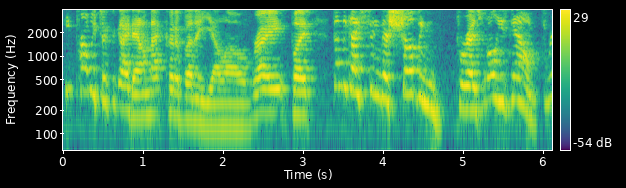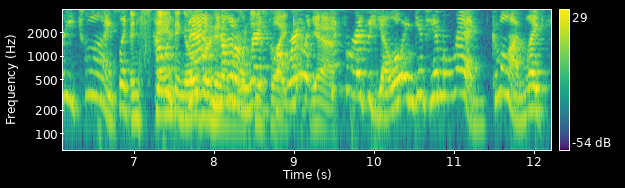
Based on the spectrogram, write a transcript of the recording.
he probably took the guy down. That could have been a yellow, right? But then the guy's sitting there shoving Perez while he's down three times, like and standing over him, not a which red is card, like, right? Like, yeah. give Perez the yellow and give him a red. Come on, like,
